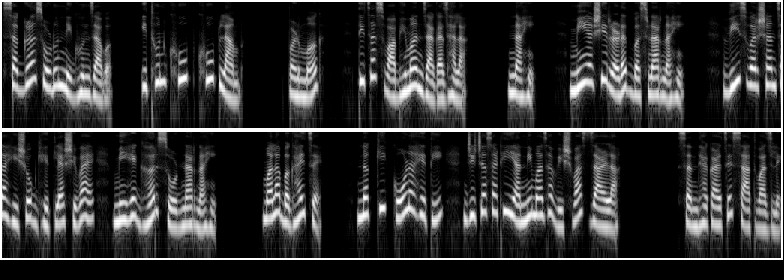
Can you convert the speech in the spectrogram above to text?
सगळं सोडून निघून जावं. इथून खूप खूप लांब. पण मग तिचा स्वाभिमान जागा झाला. नाही मी अशी रडत बसणार नाही. वीस वर्षांचा हिशोब घेतल्याशिवाय मी हे घर सोडणार नाही. मला बघायचंय नक्की कोण आहे ती जिच्यासाठी यांनी माझा विश्वास जाळला? संध्याकाळचे सात वाजले.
